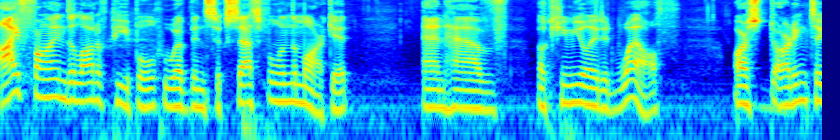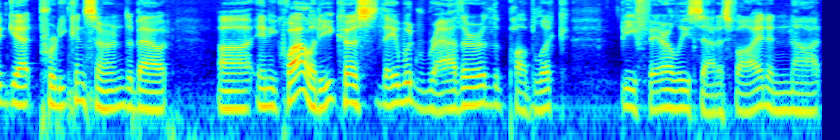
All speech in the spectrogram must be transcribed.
I find a lot of people who have been successful in the market and have accumulated wealth are starting to get pretty concerned about uh, inequality because they would rather the public be fairly satisfied and not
